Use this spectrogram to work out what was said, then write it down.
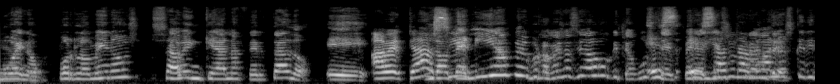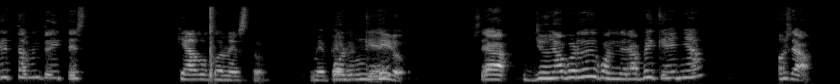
Bueno, hago? por lo menos saben que han acertado. Eh, a ver, claro, lo sí, tenían, pero por lo menos ha sido algo que te guste. Es- pero y esos regalos que directamente dices, ¿qué hago con esto? Me pego ¿Por un qué? tiro. O sea, yo me acuerdo que cuando era pequeña, o sea,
